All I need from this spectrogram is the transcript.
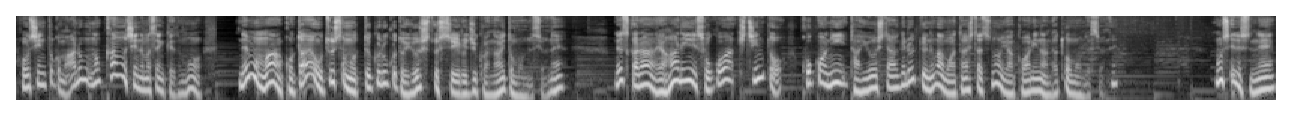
方針とかもあるのかもしれませんけれどもでもまあ答えを移して持ってくることを良しとしている塾はないと思うんですよね。ですからやはりそこはきちんと個々に対応してあげるというのが私たちの役割なんだと思うんですよね。もしですね、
